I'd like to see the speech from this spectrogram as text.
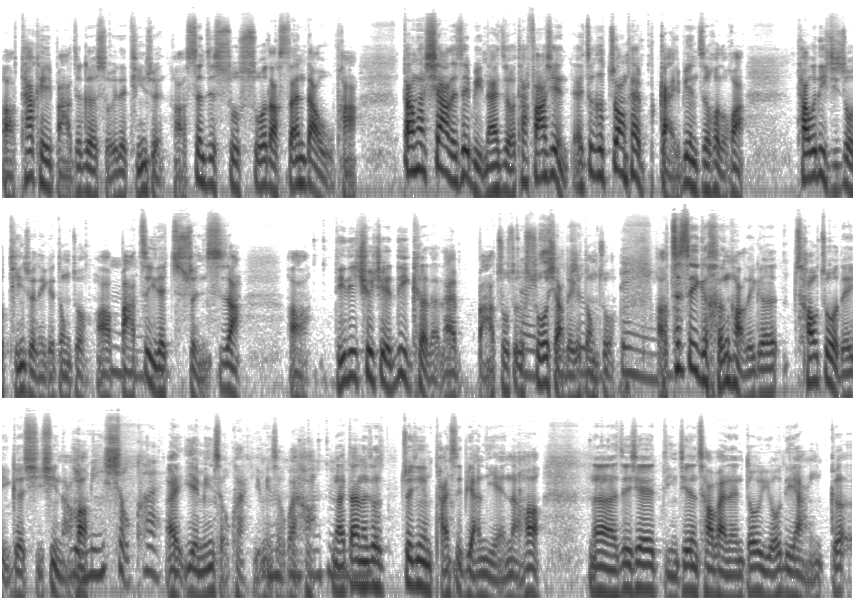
啊，他可以把这个所谓的停损，啊，甚至说缩到三到五趴。当他下了这笔单之后，他发现，哎，这个状态改变之后的话，他会立即做停损的一个动作，啊，把自己的损失啊，啊，的的确确立刻的来把它做出个缩小的一个动作，对，啊，这是一个很好的一个操作的一个习性啊，哈，眼明手快，哎，眼明手快，眼明手快，哈，那当然就最近盘势比较黏了，哈。那这些顶尖的操盘人都有两个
